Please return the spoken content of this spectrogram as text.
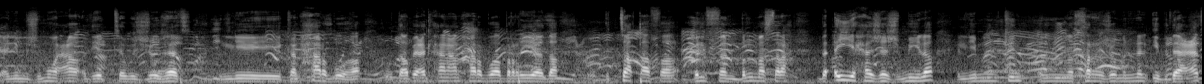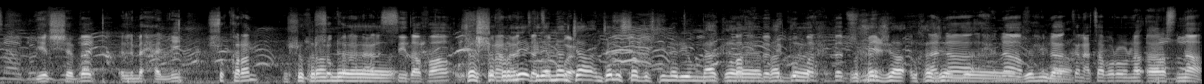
يعني مجموعة ديال التوجهات اللي كنحاربوها وطبيعة الحال غنحاربوها بالرياضة بالثقافة بالفن بالمسرح بأي حاجة جميلة اللي ممكن نخرجوا منها الإبداعات ديال الشباب المحلي. شكرا. شكرا شكرا على آه، الاستضافة الشكر لك لأن انت. أنت اللي استضفتينا اليوم معك آه، مرحبا في بكم مرحبا بجميع الخرجه الخرجه حنا حنا كنعتبروا رأسنا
